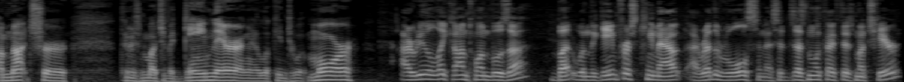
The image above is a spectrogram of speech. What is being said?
i'm not sure there's much of a game there i'm going to look into it more I really like Antoine Bauza, but when the game first came out, I read the rules and I said, it doesn't look like there's much here.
